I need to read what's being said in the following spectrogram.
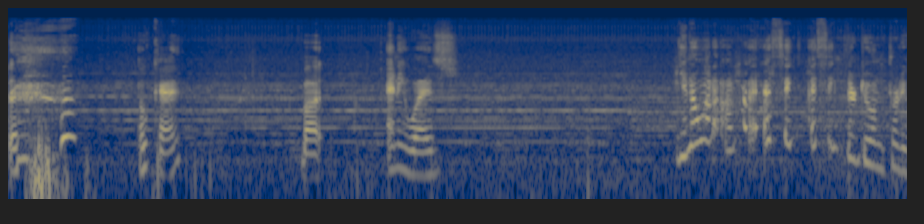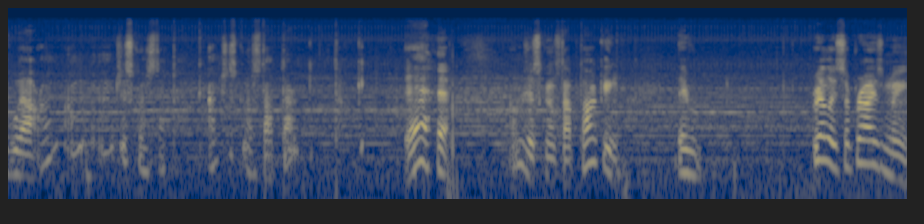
okay, but anyways, you know what? I, I, think I think they're doing pretty well. I'm, I'm, I'm just gonna stop talking. I'm just gonna stop talking. Talking. Yeah. I'm just gonna stop talking. They really surprised me.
